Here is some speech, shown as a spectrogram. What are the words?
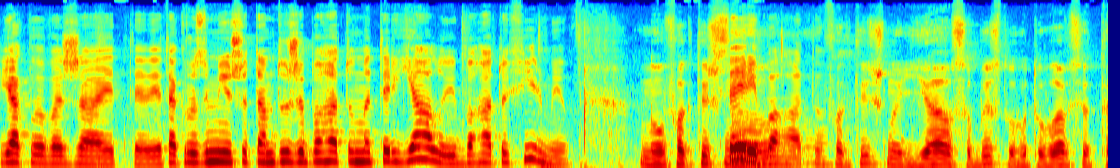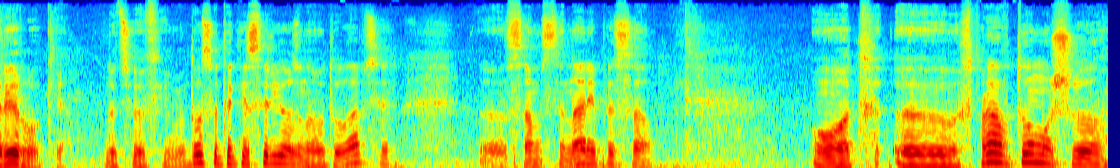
як ви вважаєте? Я так розумію, що там дуже багато матеріалу і багато фільмів. Ну, фактично, Серій багато. фактично, я особисто готувався три роки до цього фільму. Досить таки серйозно готувався, е, сам сценарій писав. От, е, справа в тому, що,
